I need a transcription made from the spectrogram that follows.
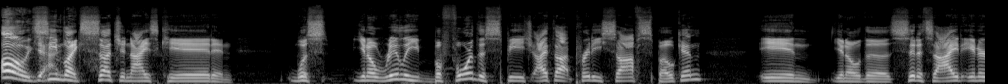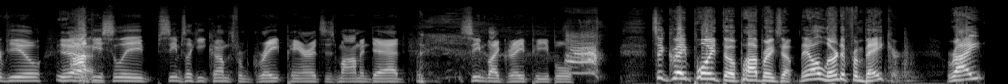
Oh, yeah. seemed like such a nice kid and was you know, really before the speech, I thought pretty soft spoken in you know the sit aside interview. Yeah. Obviously, seems like he comes from great parents. His mom and dad seemed like great people. It's a great point, though. Pop brings up. They all learned it from Baker, right?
